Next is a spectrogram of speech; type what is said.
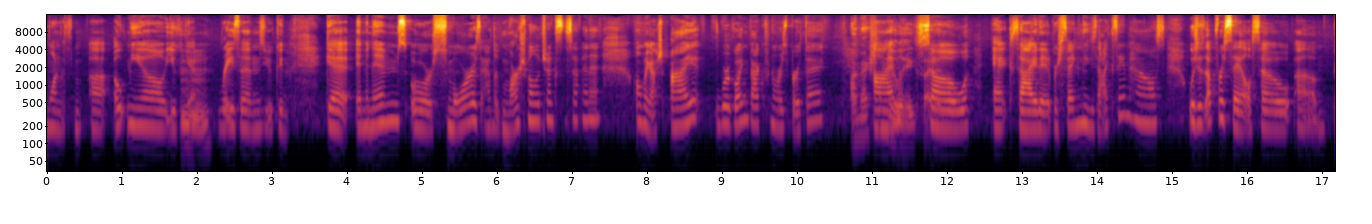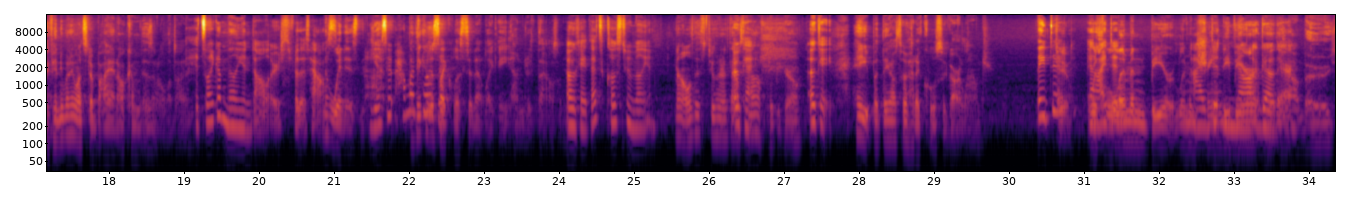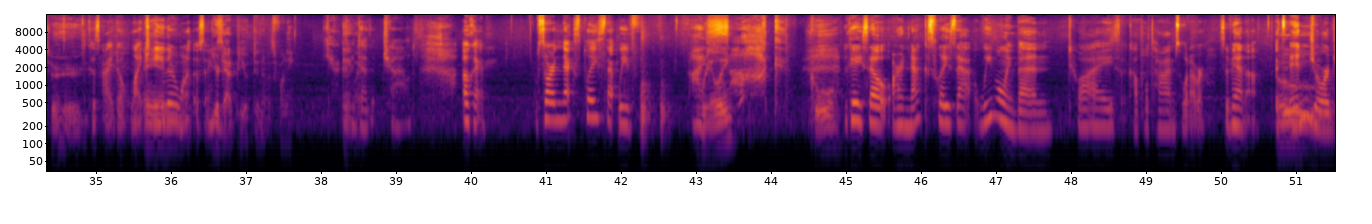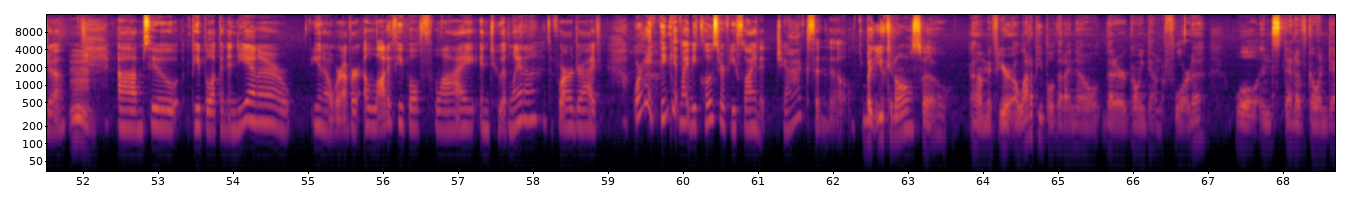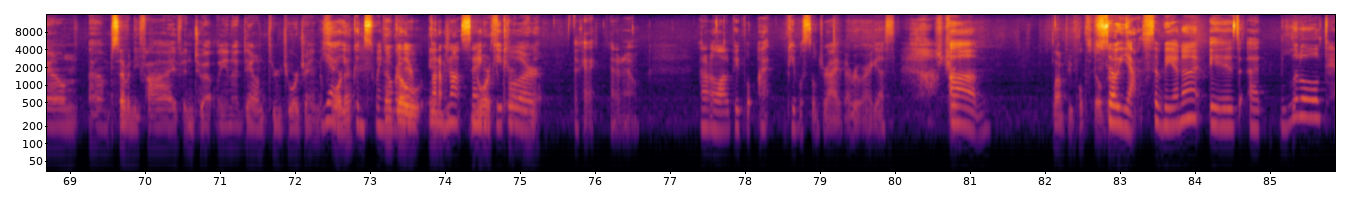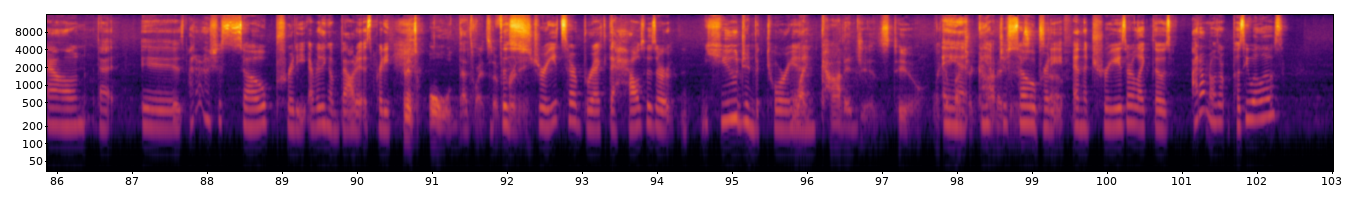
one with uh, oatmeal. You could Mm-hmm. get raisins. You could get M and M's or s'mores that had like marshmallow chunks and stuff in it. Oh my gosh! I we're going back for Nora's birthday. I'm actually I'm really excited. so excited. We're staying in the exact same house, which is up for sale. So um, if anybody wants to buy it, I'll come visit all the time. it's like a million dollars for this house. No, it is not. Yes, it, how much I think was it was it? like listed at like eight hundred thousand. okay, that's close to a million. No, that's two hundred thousand Okay. off, baby girl. Okay, Hey, but they also had a cool cigar lounge they did, too, and with I did lemon beer, lemon I did shandy beer. not go there. because I don't like either one of those things. Your dad puked, and it was funny. Yeah, Anyway. my dad's a child. Okay, so our next place that we've I Really? suck. Cool. Okay, so our next place that we've only been twice, a couple times, whatever. Savannah. It's in Georgia. Mm. Um, so people up in Indiana or you know wherever, a lot of people fly into Atlanta. It's a four-hour drive, or I think it might be closer if you fly into Jacksonville. But you can also, um, if you're a lot of people that I know that are going down to Florida, will instead of going down um, 75 into Atlanta down through Georgia into Yeah, Florida, you can swing over go there. But I'm not saying North people Carolina. are. Okay, I don't know. I don't know a lot of people. I people still drive everywhere. I guess. It's true. Um, a lot of people still. So drive. yeah, Savannah is a little town that is I don't know, it's just so pretty. Everything about it is pretty. and it's old. That's why it's so pretty. The pretty. streets are brick. The houses are huge and Victorian. Like cottages too, like a bunch of cottages yeah, just so and pretty. stuff. And the trees are like those. I don't know, they're pussy willows.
